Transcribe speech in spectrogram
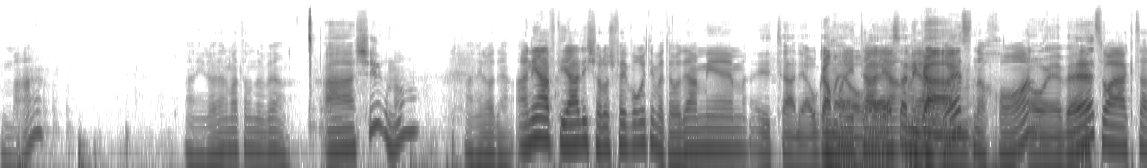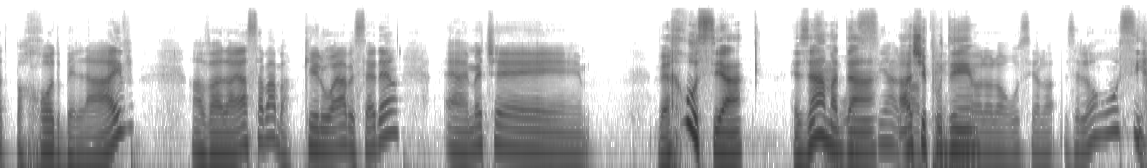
מה? אני לא יודע על מה אתה מדבר. השיר, נו. אני לא יודע. אני אהבתי, היה לי שלוש פייבוריטים, ואתה יודע מי הם? איטליה, הוא גם נכון, היה איטליה הורס, אני היה גם הורס, נכון. אוהבת. הביצוע היה קצת פחות בלייב, אבל היה סבבה. כאילו, הוא היה בסדר. האמת ש... ואיך רוסיה? איזה המדע? לא היה אהבתי. שיפודים. לא, לא, לא, רוסיה לא... זה לא רוסיה.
